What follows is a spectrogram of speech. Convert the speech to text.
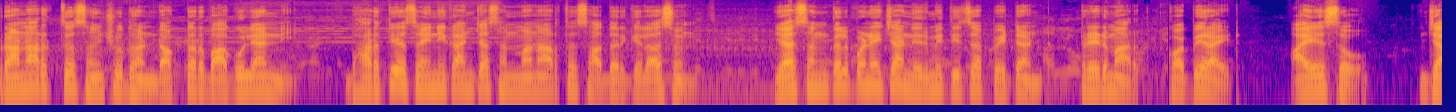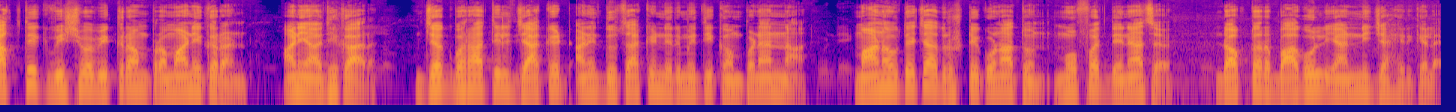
प्राणार्कचं संशोधन डॉक्टर बागुल यांनी भारतीय सैनिकांच्या सन्मानार्थ सादर केलं असून या संकल्पनेच्या निर्मितीचं patent trademark copyright I S O जागतिक विश्वविक्रम प्रमाणीकरण आणि अधिकार जगभरातील जॅकेट आणि दुचाकी निर्मिती कंपन्यांना मानवतेच्या दृष्टिकोनातून मोफत देण्याचं डॉक्टर बागुल यांनी जाहीर केलंय.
